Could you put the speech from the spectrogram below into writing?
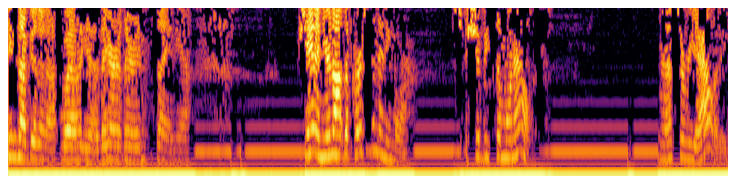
He's not good enough. Well, yeah, they're they're insane. Yeah, Shannon, you're not the person anymore. It should be someone else. And that's a reality.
